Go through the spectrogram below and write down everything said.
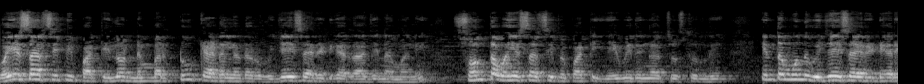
వైఎస్ఆర్సీపీ పార్టీలో number two cadre leader Vijayasai Reddy గారి రాజీనామాని సొంత వైఎస్ఆర్సీపీ పార్టీ ఏ విధంగా చూస్తుంది? ఇంతకుముందు విజయసాయి రెడ్డి గారు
